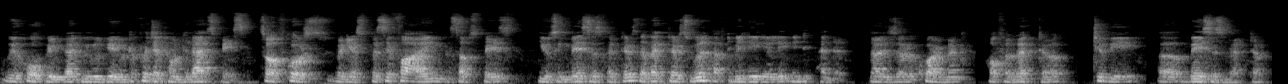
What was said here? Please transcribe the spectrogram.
we're hoping that we will be able to project onto that space. So of course, when you're specifying the subspace using basis vectors, the vectors will have to be linearly independent. That is a requirement of a vector to be a basis vector.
